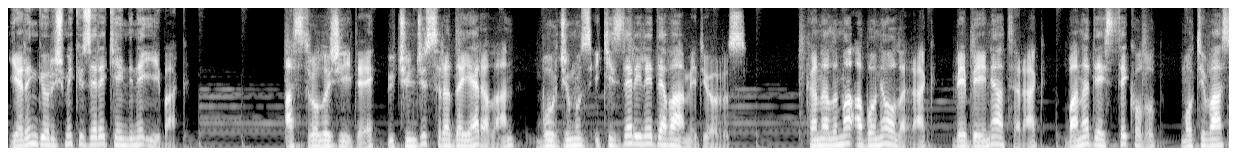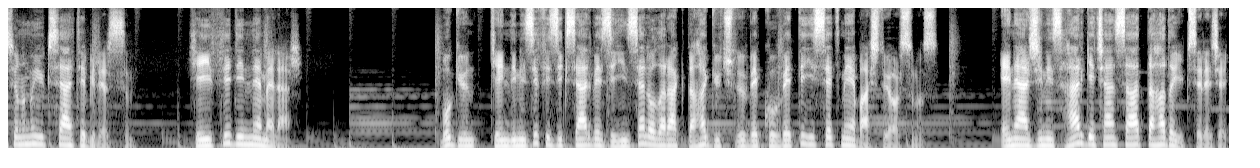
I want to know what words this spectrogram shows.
yarın görüşmek üzere kendine iyi bak. Astrolojide 3. sırada yer alan burcumuz ikizler ile devam ediyoruz. Kanalıma abone olarak ve beğeni atarak bana destek olup motivasyonumu yükseltebilirsin. Keyifli dinlemeler. Bugün kendinizi fiziksel ve zihinsel olarak daha güçlü ve kuvvetli hissetmeye başlıyorsunuz. Enerjiniz her geçen saat daha da yükselecek.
